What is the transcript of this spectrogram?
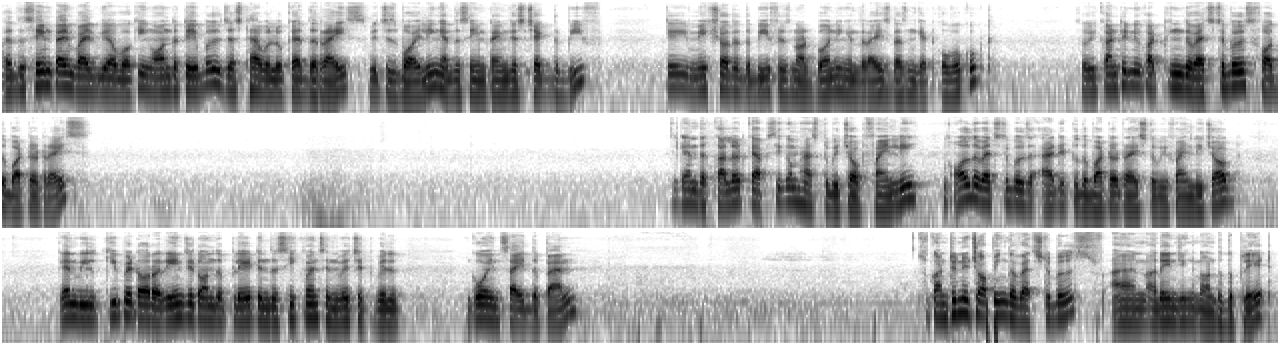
at the same time while we are working on the table just have a look at the rice which is boiling at the same time just check the beef okay make sure that the beef is not burning and the rice doesn't get overcooked so we continue cutting the vegetables for the buttered rice Again, the colored capsicum has to be chopped finely. All the vegetables added to the buttered rice to be finely chopped. Again, we'll keep it or arrange it on the plate in the sequence in which it will go inside the pan. So continue chopping the vegetables and arranging it onto the plate.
